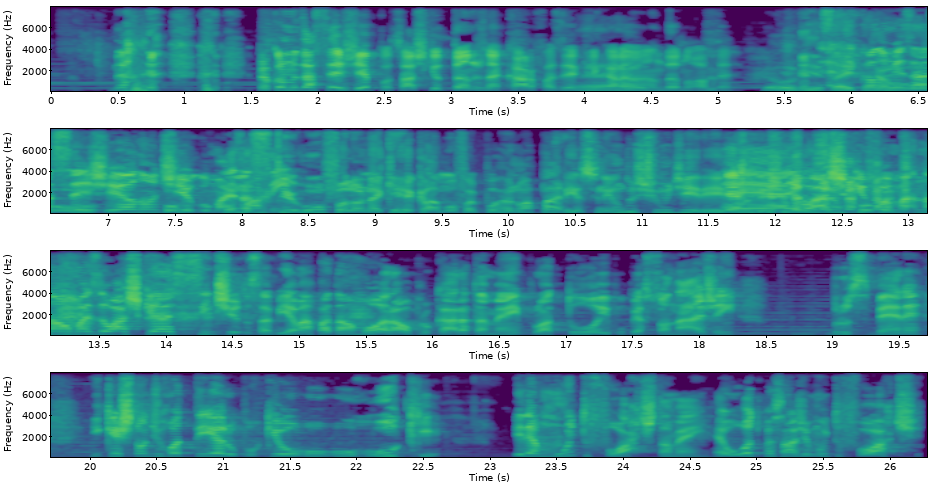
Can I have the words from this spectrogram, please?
Não, pra economizar CG, pô. Você acha que o Thanos não é caro fazer aquele É, cara eu- andando alto? Eu ouvi isso aí também. Economizar O- CG eu não digo, mas o Mark assim. Ruffalo, né, que reclamou, foi, porra, eu não apareço em nenhum dos filmes direito. deixa É, eu fazer acho um que pouco foi. aqui." Não, mas eu acho que é esse sentido, sabia? Mas pra dar uma moral pro cara também, pro ator e pro personagem Bruce Banner. E questão de roteiro, porque o, o, o Hulk, ele é muito forte também. É outro personagem muito forte.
